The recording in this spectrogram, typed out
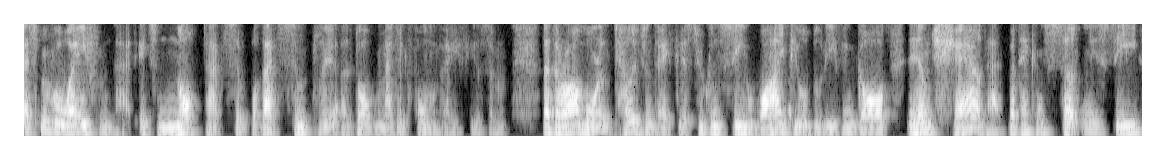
let's move away from that. It's not that simple. That's simply a dogmatic form of atheism. That there are more intelligent atheists who can see why people believe in God. They don't share that, but they can certainly see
